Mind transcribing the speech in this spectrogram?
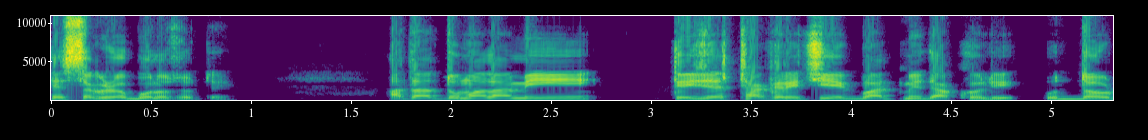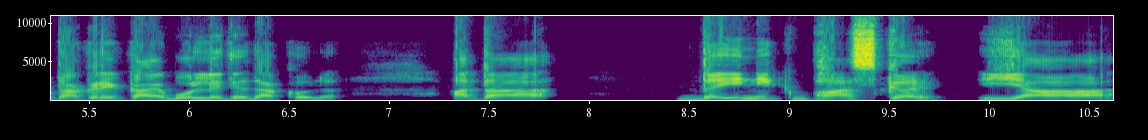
हे सगळं बोलत होते. आता तुम्हाला मी तेजस ठाकरेची एक बातमी दाखवली. उद्धव ठाकरे काय बोलले ते दाखवलं. आता दैनिक भास्कर या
